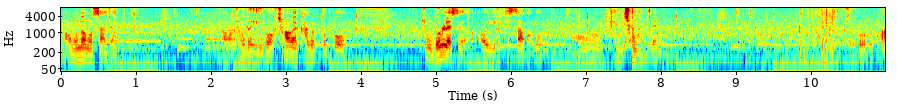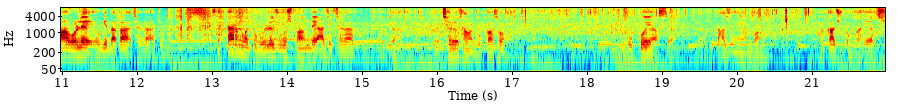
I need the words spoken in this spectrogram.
너무너무 싸죠. 어, 저도 이거 처음에 가격 듣고 좀 놀랐어요. 어, 이렇게 싸다고? 어, 괜찮은데? 그리고 아 원래 여기다가 제가 좀 색다른 건 좀 올려주고 싶었는데 아직 제가 어디야 그 재료상을 못 가서 못 구해왔어요. 나중에 한번 바꿔주던가 해야지.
